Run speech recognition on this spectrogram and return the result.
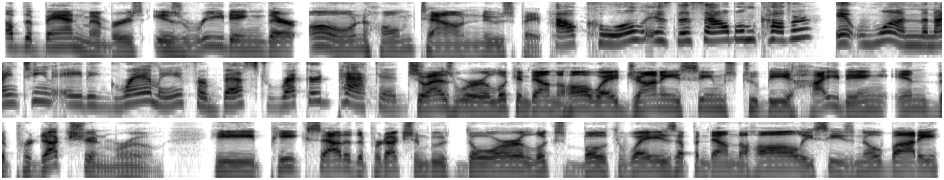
of the band members is reading their own hometown newspaper. How cool is this album cover? It won the 1980 Grammy for Best Record Package. So, as we're looking down the hallway, Johnny seems to be hiding in the production room. He peeks out of the production booth door, looks both ways up and down the hall. He sees nobody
